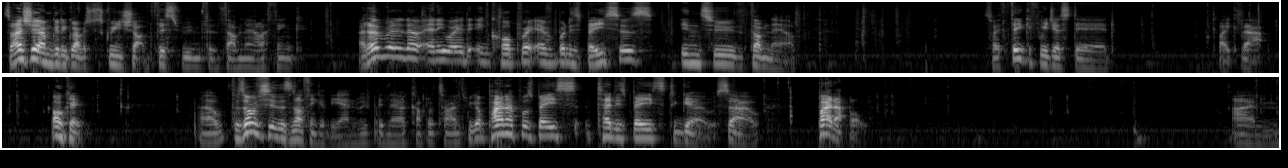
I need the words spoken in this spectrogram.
So actually, I'm going to grab a screenshot of this room for the thumbnail. I think I don't really know any way to incorporate everybody's bases into the thumbnail. So I think if we just did like that. Okay, uh, there's obviously there's nothing at the end. We've been there a couple of times. We got Pineapple's base, Teddy's base to go. So, Pineapple. I'm.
